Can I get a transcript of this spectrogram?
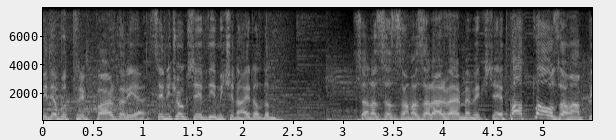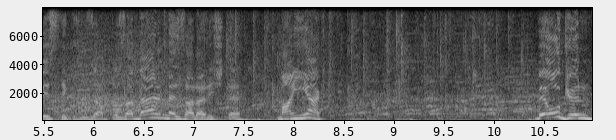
Bir de bu trip vardır ya. Seni çok sevdiğim için ayrıldım. Sana sana zarar vermemek için. E patla o zaman pislik. Size verme zarar işte. Manyak. Ve o gün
